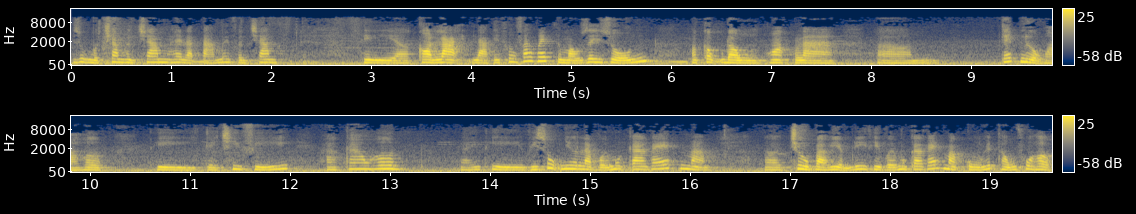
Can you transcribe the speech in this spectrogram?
ví dụ 100% hay là 80% thì ờ, còn lại là cái phương pháp ghép từ máu dây rốn ờ, cộng đồng hoặc là uh, ghép nửa hòa hợp thì cái chi phí uh, cao hơn. Đấy thì ví dụ như là với một ca ghép mà uh, trừ bảo hiểm đi thì với một ca ghép mà cùng huyết thống phù hợp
